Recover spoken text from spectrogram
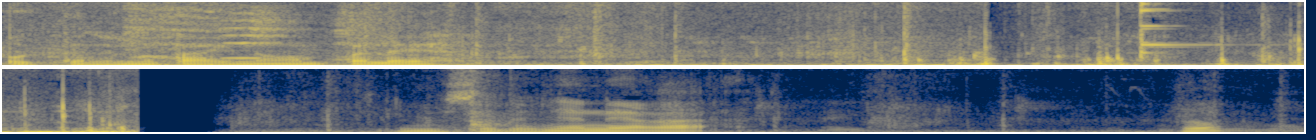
pagtanim tayo ng ampalaya. Yung sa ganyan ya ka no?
